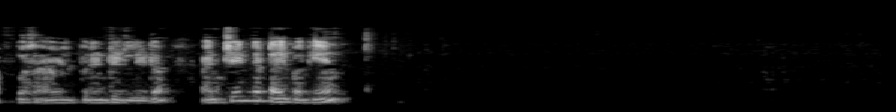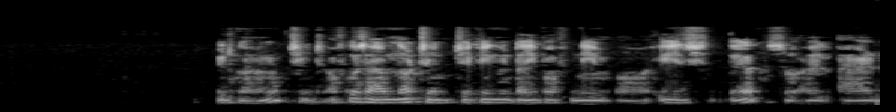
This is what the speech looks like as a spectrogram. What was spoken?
of course I will print it later. And check the type again. It's gonna change of course I am not checking the type of name uh, age there. So I'll add.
